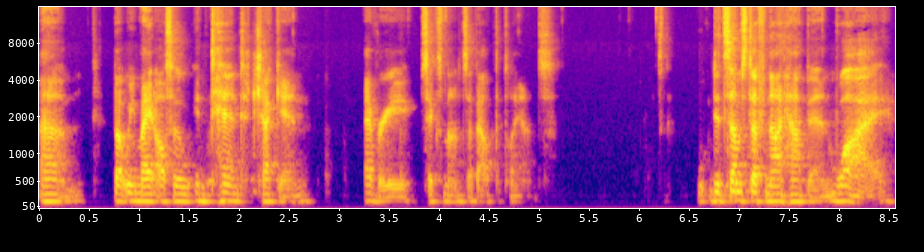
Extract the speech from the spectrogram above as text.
Um, but we might also intend to check in every six months about the plans. Did some stuff not happen? Why?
